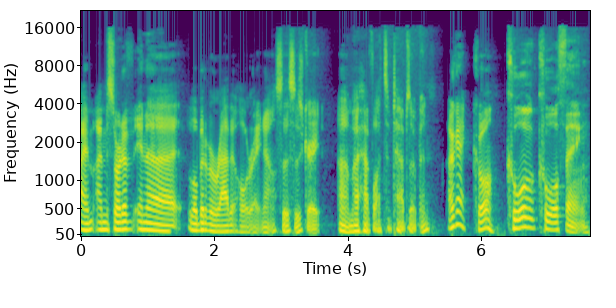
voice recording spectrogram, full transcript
I'm I'm sort of in a little bit of a rabbit hole right now, so this is great. Um, I have lots of tabs open. Okay. Cool. cool cool thing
